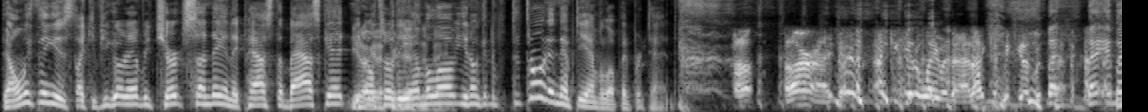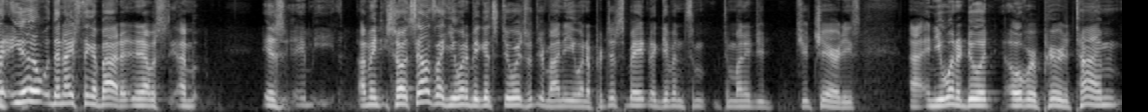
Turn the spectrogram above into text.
the only thing is like if you go to every church Sunday and they pass the basket, you, You don't don't, throw the envelope. You don't get to, to throw it in an empty envelope and pretend. Uh, all right. I can get away with that. I can be good with that. but but you know the nice thing about it, and I was um, is I mean, so it sounds like you want to be good stewards with your money. You want to participate by giving some to money to your, to your charities, uh, and you want to do it over a period of time,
